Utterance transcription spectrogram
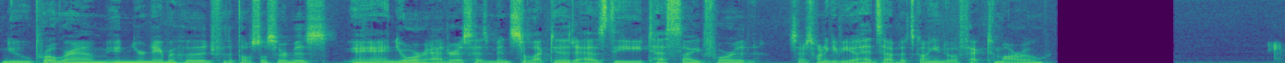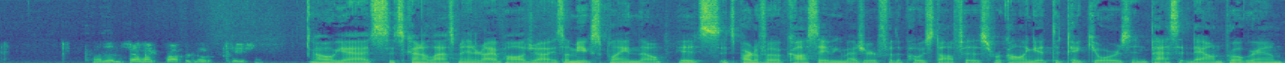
new program in your neighborhood for the postal service, and your address has been selected as the test site for it. So I just want to give you a heads up that's going into effect tomorrow. That doesn't sound like proper notification. Oh yeah, it's it's kind of last minute. I apologize. Let me explain though. It's it's part of a cost saving measure for the post office. We're calling it the Take Yours and Pass It Down program.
